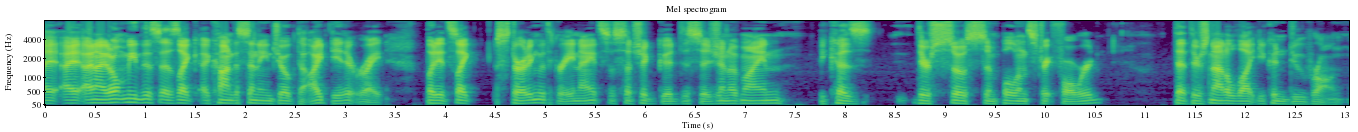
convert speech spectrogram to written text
I, I and I don't mean this as like a condescending joke that I did it right, but it's like starting with Grey Knights is such a good decision of mine because they're so simple and straightforward that there's not a lot you can do wrong.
